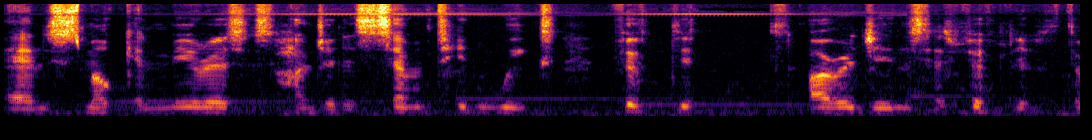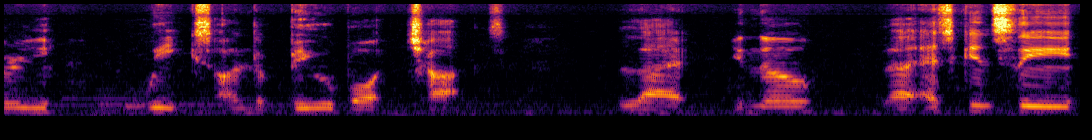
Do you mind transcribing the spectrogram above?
And Smoke and Mirrors is 117 weeks. 50 Origins has 53 weeks on the Billboard chart. Like, you know, like as you can see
